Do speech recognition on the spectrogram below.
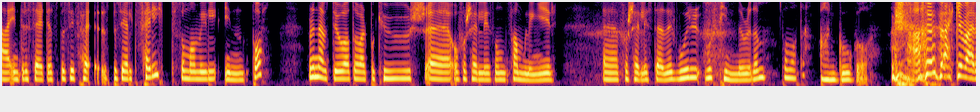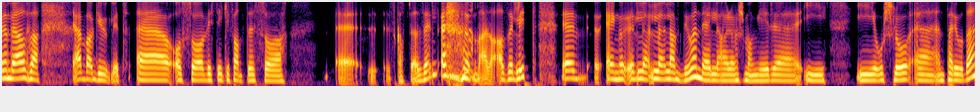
er interessert i et spesielt felt som man vil inn på? For Du nevnte jo at du har vært på kurs eh, og forskjellige sånn samlinger eh, forskjellige steder. Hvor, hvor, finner du dem, på en måte? On Google. det er ikke verre enn det, altså. Jeg bare googlet. Eh, og så, hvis det ikke fantes, så eh, skapte jeg det selv. Ja. Nei da, altså litt. Jeg, lagde jo en del arrangementer eh, i, i, Oslo eh, en periode.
